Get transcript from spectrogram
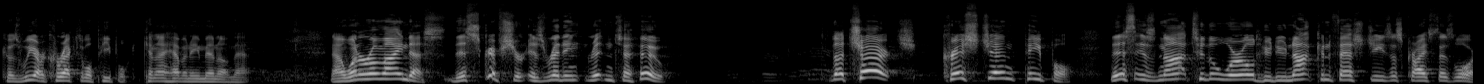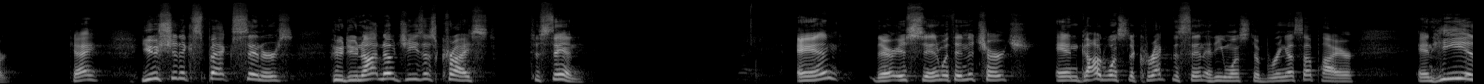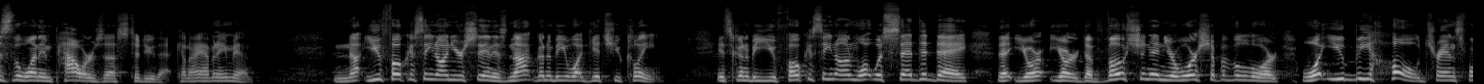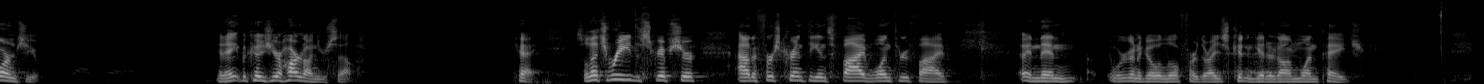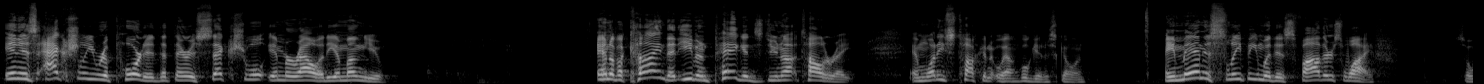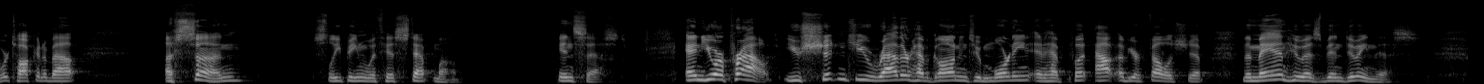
because we are correctable people. Can I have an amen on that? Now, I want to remind us this scripture is written, written to who? The church, Christian people. This is not to the world who do not confess Jesus Christ as Lord. Okay? You should expect sinners who do not know Jesus Christ to sin. And there is sin within the church, and God wants to correct the sin and He wants to bring us up higher. And He is the one empowers us to do that. Can I have an amen? Not, you focusing on your sin is not going to be what gets you clean. It's going to be you focusing on what was said today, that your, your devotion and your worship of the Lord, what you behold transforms you. It ain't because you're hard on yourself. Okay, so let's read the scripture out of 1 Corinthians 5 1 through 5, and then we're going to go a little further. I just couldn't get it on one page. It is actually reported that there is sexual immorality among you and of a kind that even pagans do not tolerate. And what he's talking, well, we'll get us going. A man is sleeping with his father's wife. So we're talking about a son sleeping with his stepmom. Incest. And you are proud. You shouldn't you rather have gone into mourning and have put out of your fellowship the man who has been doing this?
